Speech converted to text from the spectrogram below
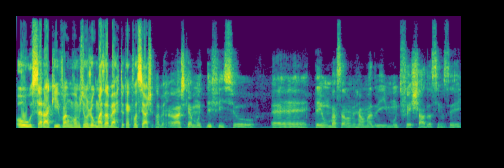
Ou será que vamos ter um jogo mais aberto? O que é que você acha, Kleber? Eu acho que é muito difícil é, ter um Barcelona e Real Madrid muito fechado assim. Você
